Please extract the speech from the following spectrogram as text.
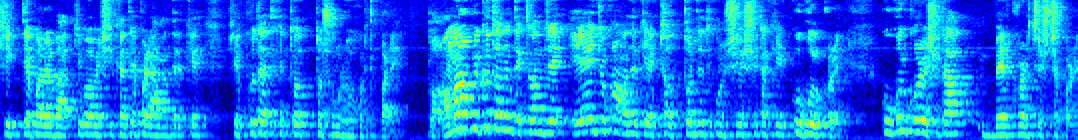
শিখতে পারে বা কীভাবে শেখাতে পারে আমাদেরকে, সে কোথায় থেকে তথ্য সংগ্রহ করতে পারে। তো আমার অভিজ্ঞতাতে দেখলাম যে এআই যখন আমাদেরকে একটা উত্তর দেয় তখন সে সেটাকে গুগল করে। গুগল করে সেটা বের করার চেষ্টা করে।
